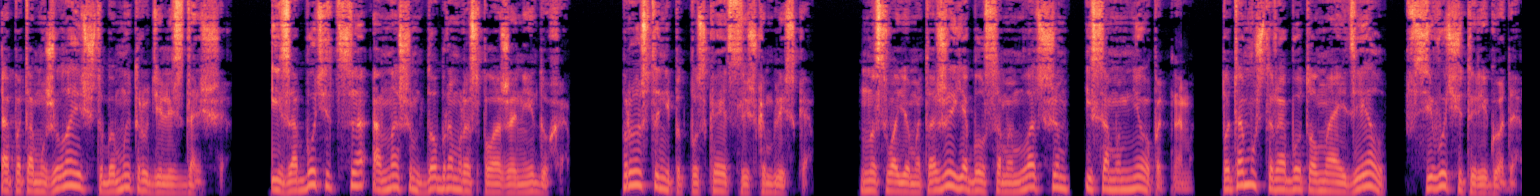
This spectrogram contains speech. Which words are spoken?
а потому желает, чтобы мы трудились дальше и заботится о нашем добром расположении духа. Просто не подпускает слишком близко. На своем этаже я был самым младшим и самым неопытным, потому что работал на IDL всего 4 года.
